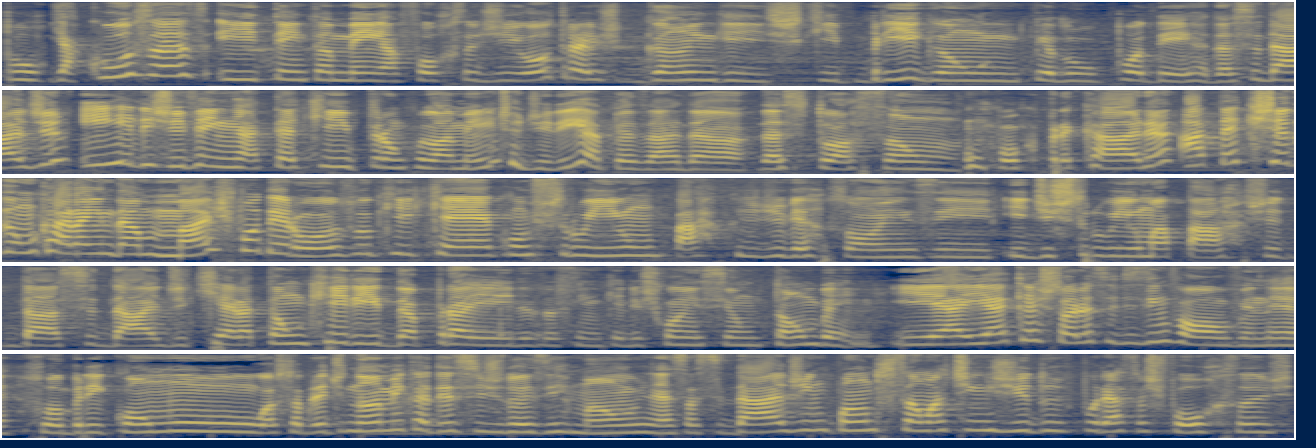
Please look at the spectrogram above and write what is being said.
por yakuzas e tem também a força de outras gangues que brigam pelo poder da cidade. E eles vivem até que tranquilamente, eu diria, apesar da, da situação um pouco precária. Até que chega um cara ainda mais poderoso que quer construir um parque de diversões e, e destruir uma parte da cidade que era tão querida pra eles, assim, que eles conheciam tão bem. E aí é que a história se desenvolve, né? Sobre como. sobre a dinâmica desses dois irmãos nessa cidade enquanto são atingidos por essas forças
